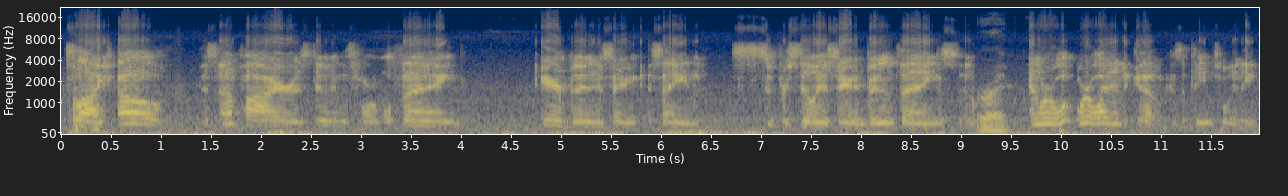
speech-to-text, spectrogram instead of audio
It's like, oh, this umpire is doing this horrible thing. Aaron Boone is saying, saying supercilious Aaron Boone things, and, Right. and we're we're letting it go because the team's winning.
